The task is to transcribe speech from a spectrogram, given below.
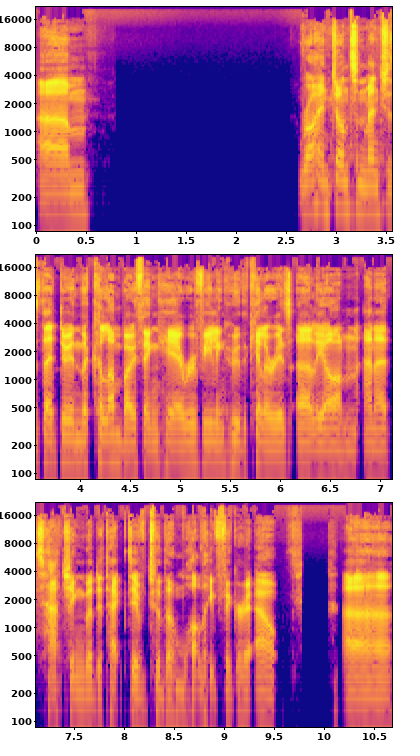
Um Rian Johnson mentions they're doing the Columbo thing here, revealing who the killer is early on and attaching the detective to them while they figure it out. Uh,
